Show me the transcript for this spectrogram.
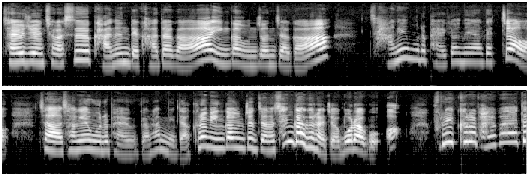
자율주행차가 쓱 가는데 가다가 인간 운전자가 장애물을 발견해야겠죠? 자, 장애물을 발견합니다. 그럼 인간 운전자는 생각을 하죠. 뭐라고? 어, 브레이크를 밟아야 돼!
